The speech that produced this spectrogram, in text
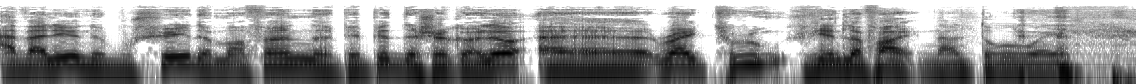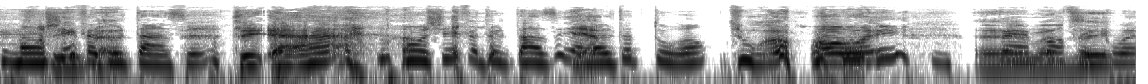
Avaler une bouchée de muffin pépite de chocolat euh, right through, je viens de le faire. Dans le trou, oui. Mon chien fait tout le temps ça. Tu sais, hein? Mon chien fait tout le temps ça. Il avale tout tout rond. Tout rond, ah ouais. Peu importe m'a dit, quoi.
